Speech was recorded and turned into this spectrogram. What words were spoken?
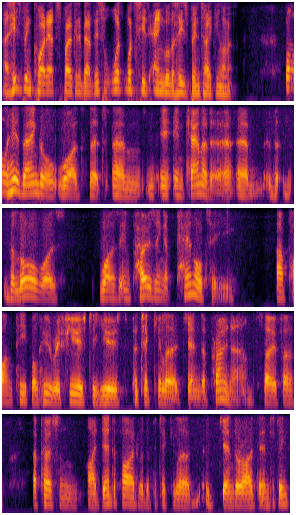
Uh, he's been quite outspoken about this. What, what's his angle that he's been taking on it? Well, his angle was that um, in, Canada, um, the, the law was was imposing a penalty upon people who refuse to use particular gender pronouns. So if a, a person identified with a particular gender identity,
